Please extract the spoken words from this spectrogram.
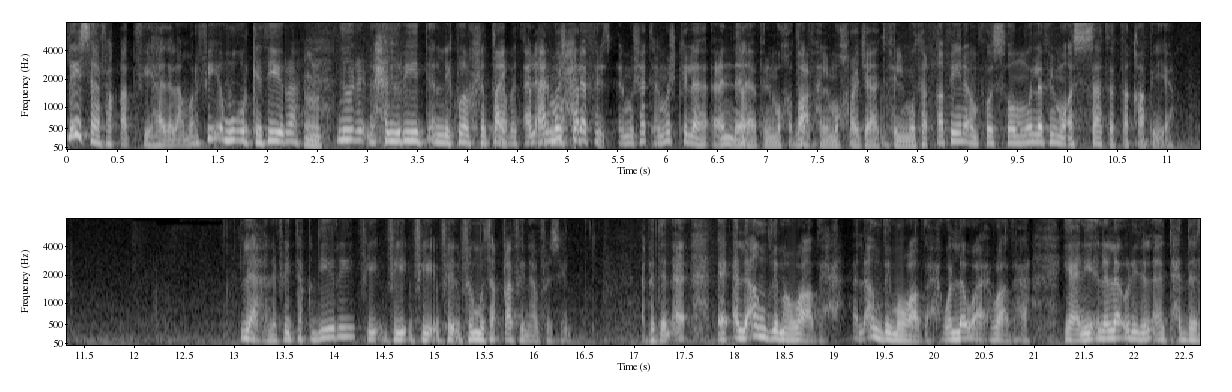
ليس فقط في هذا الأمر، في أمور كثيرة. نحن نريد أن يكون الخطاب طيب المشكلة في المشكلة عندنا في المخ... ضعف المخرجات في المثقفين أنفسهم ولا في المؤسسات الثقافية؟ لا أنا في تقديري في في في في, في المثقفين أنفسهم ابدا. الأنظمة واضحة. الأنظمة واضحة واللوائح واضحة. يعني أنا لا أريد الآن اتحدث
